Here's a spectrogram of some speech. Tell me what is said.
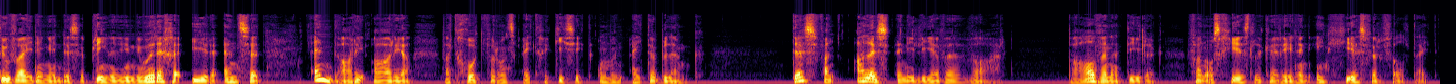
toewyding en dissipline die nodige ure insit in daardie area wat God vir ons uitget kies het om in uit te blink. Dis van alles in die lewe waar, behalwe natuurlik van ons geestelike redding en geesvervuldheid.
